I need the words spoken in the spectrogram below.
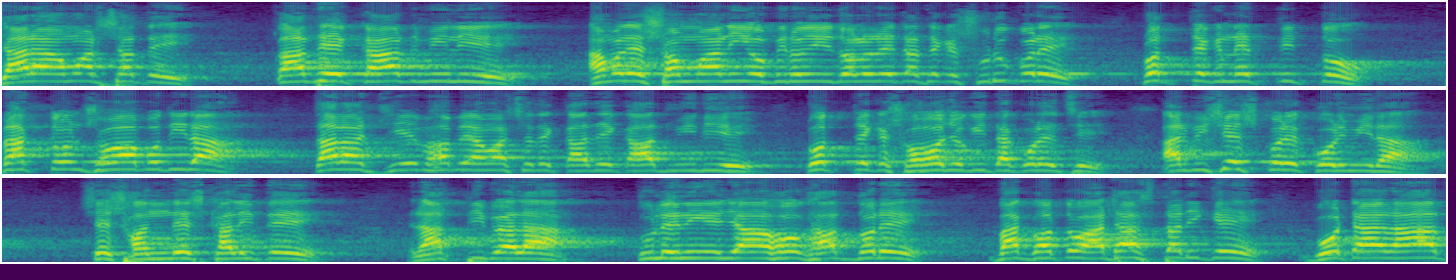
যারা আমার সাথে কাঁধে কাঁধ মিলিয়ে আমাদের সম্মানীয় বিরোধী দলনেতা থেকে শুরু করে প্রত্যেক নেতৃত্ব, প্রাক্তন সভাপতিরা, তারা যেভাবে আমার সাথে কাঁধে কাঁধ মিলিয়ে প্রত্যেকে সহযোগিতা করেছে, আর বিশেষ করে কর্মীরা, সে সন্দেশখালিতে রাত্রিবেলা তুলে নিয়ে যাওয়া হোক হাত ধরে, বা গত আঠাশ তারিখে গোটা রাত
